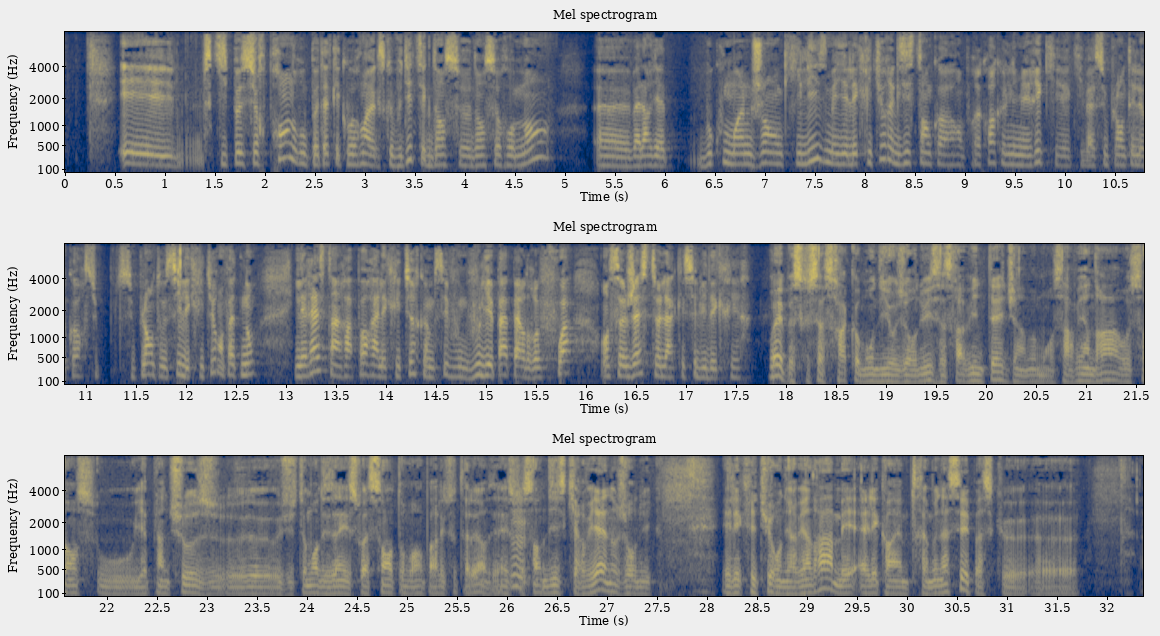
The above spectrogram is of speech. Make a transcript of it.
Et ce qui peut surprendre, ou peut-être qui est cohérent avec ce que vous dites, c'est que dans ce, dans ce roman, euh, bah alors il y a beaucoup moins de gens qui lisent, mais l'écriture existe encore. On pourrait croire que le numérique qui, qui va supplanter le corps supplante aussi l'écriture. En fait, non. Il reste un rapport à l'écriture comme si vous ne vouliez pas perdre foi en ce geste-là, qui est celui d'écrire. Oui, parce que ça sera, comme on dit aujourd'hui, ça sera vintage à un moment. Ça reviendra au sens où il y a plein de choses, euh, justement, des années 60, on va en parler tout à l'heure, des années 70 mm. qui reviennent aujourd'hui. Et l'écriture, on y reviendra, mais elle est quand même très menacée parce que... Euh,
